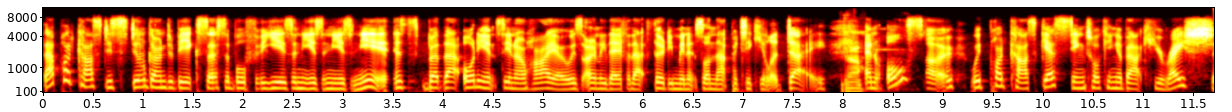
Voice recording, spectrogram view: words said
that podcast is still going to be accessible for years and years and years and years. But that audience in Ohio is only there for that 30 minutes on that particular day. Yeah. And also with podcast guesting, talking about curation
